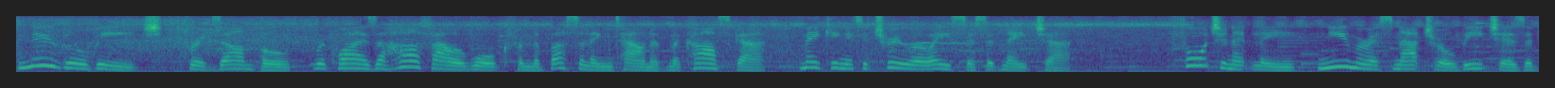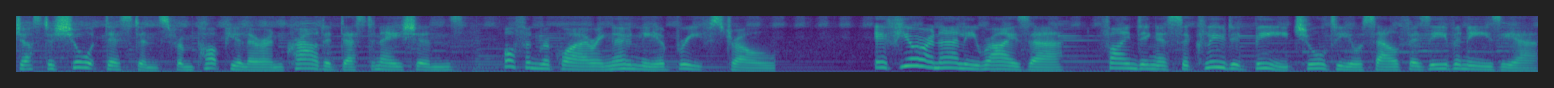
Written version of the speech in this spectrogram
Nugal Beach, for example, requires a half-hour walk from the bustling town of Makarska, making it a true oasis of nature. Fortunately, numerous natural beaches are just a short distance from popular and crowded destinations, often requiring only a brief stroll. If you're an early riser, finding a secluded beach all to yourself is even easier.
